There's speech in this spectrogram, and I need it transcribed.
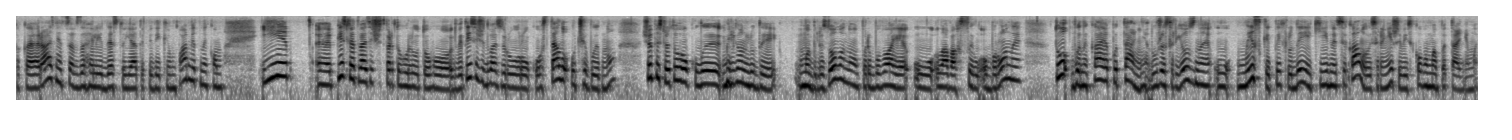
яка різниця взагалі, де стояти під яким пам'ятником. І е, після 24 лютого 2022 року стало очевидно, що після того, коли мільйон людей мобілізовано, перебуває у лавах сил оборони, то виникає питання дуже серйозне у низки тих людей, які не цікавились раніше військовими питаннями.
